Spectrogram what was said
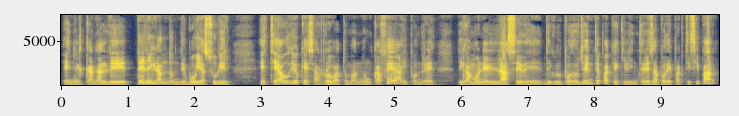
en el canal de Telegram donde voy a subir este audio que es arroba tomando un café. Ahí pondré, digamos, el enlace del grupo de oyentes para que quien le interesa pueda participar.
